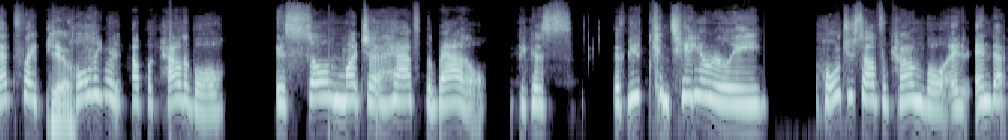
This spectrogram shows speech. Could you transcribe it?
that's like yeah. holding yourself accountable is so much a half the battle because if you continually hold yourself accountable and end up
